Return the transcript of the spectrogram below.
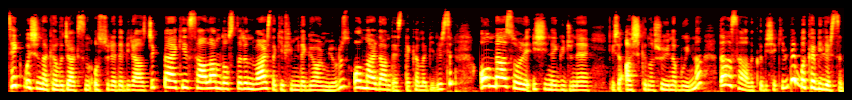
tek başına kalacaksın o sürede birazcık. Belki sağlam dostların varsa ki filmde görmüyoruz. Onlardan destek alabilirsin. Ondan sonra işine, gücüne, işte aşkına, şuyuna, buyuna daha sağlıklı bir şekilde bakabilirsin.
